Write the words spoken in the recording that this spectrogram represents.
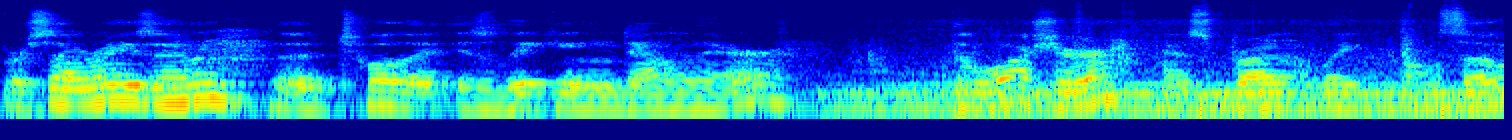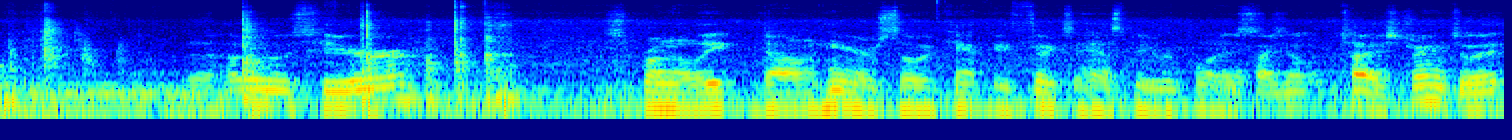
For some reason, the toilet is leaking down there. The washer has sprung a leak also. The hose here sprung a leak down here, so it can't be fixed, it has to be replaced. If I don't tie a string to it,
